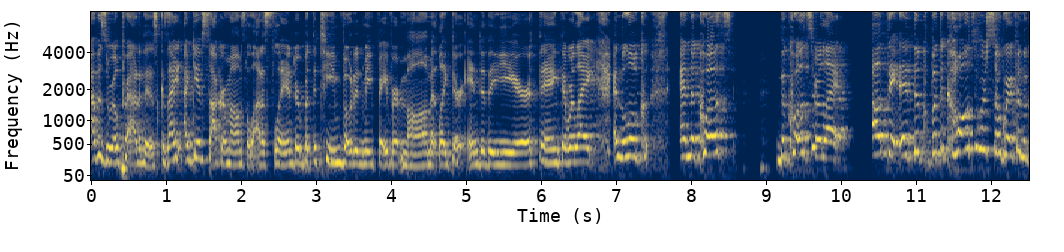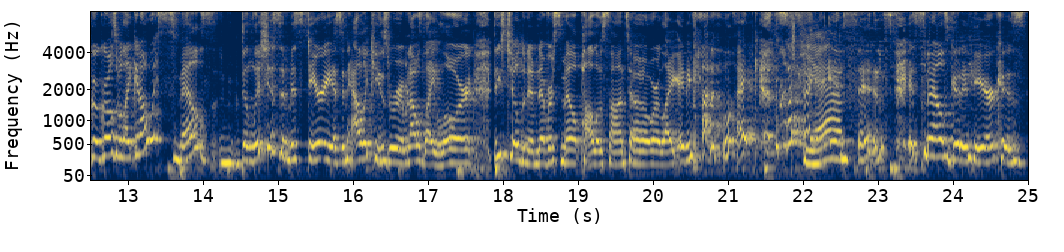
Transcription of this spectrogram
I was real proud of this because I, I, give soccer moms a lot of slander, but the team voted me favorite mom at like their end of the year thing. They were like, and the little, and the quotes, the quotes were like, Oh, they, the, but the quotes were so great from the good girls. Were like, it always smells delicious and mysterious in Halicue's room, and I was like, Lord, these children have never smelled Palo Santo or like any kind of like, like yeah. incense. It smells good in here because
